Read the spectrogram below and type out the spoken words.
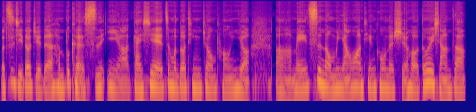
我自己都觉得很不可思议啊！感谢这么多听众朋友。呃，每一次呢，我们仰望天空的时候，都会想到。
